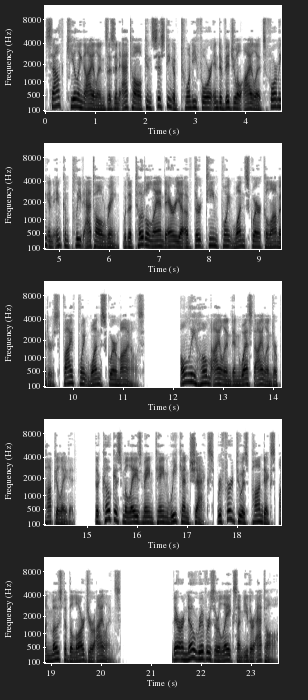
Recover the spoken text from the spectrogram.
South Keeling Islands is an atoll consisting of 24 individual islets forming an incomplete atoll ring, with a total land area of 13.1 square kilometres 5.1 square miles. Only Home Island and West Island are populated. The Cocos Malays maintain weekend shacks, referred to as pondoks, on most of the larger islands. There are no rivers or lakes on either atoll.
